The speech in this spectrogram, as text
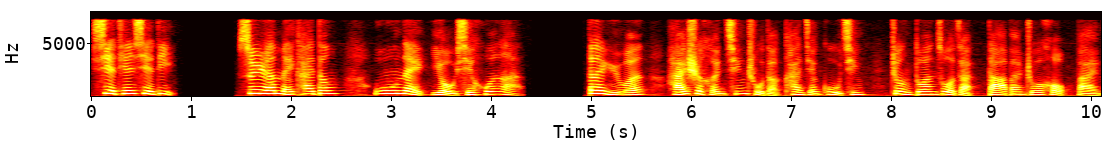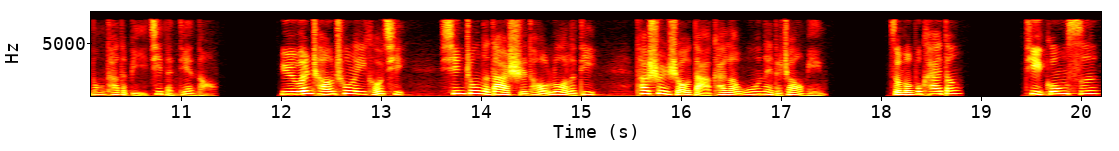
谢天谢地，虽然没开灯，屋内有些昏暗，但宇文还是很清楚的看见顾青正端坐在大班桌后摆弄他的笔记本电脑。宇文长出了一口气，心中的大石头落了地。他顺手打开了屋内的照明。怎么不开灯？替公司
